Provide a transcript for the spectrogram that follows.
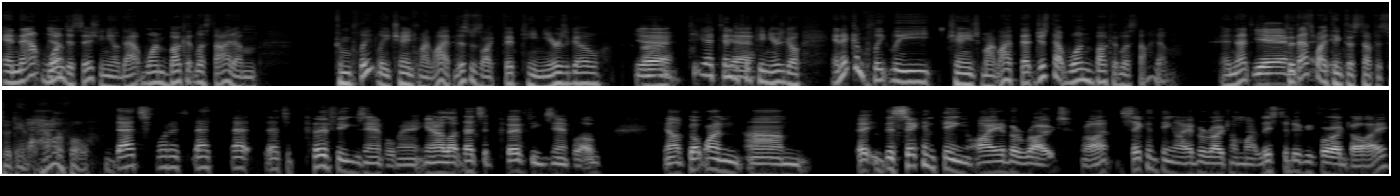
and that one decision, you know, that one bucket list item completely changed my life. This was like 15 years ago. Yeah. Uh, yeah, 10 to 15 years ago. And it completely changed my life. That just that one bucket list item. And that's yeah. so that's why I think this stuff is so damn powerful. that's what it's that that that's a perfect example, man. You know, like that's a perfect example of. You know, I've got one. Um, eh, the second thing I ever wrote, right? Second thing I ever wrote on my list to do before I die,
